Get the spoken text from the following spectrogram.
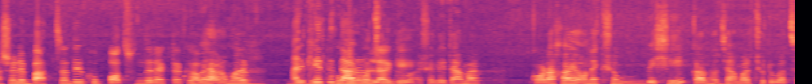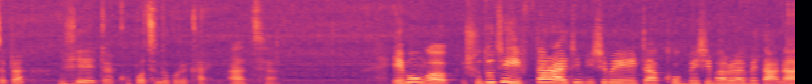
আসলে বাচ্চাদের খুব পছন্দের একটা খাবার। আমার আর খেতে দারুণ লাগে। আসলে এটা আমার করা হয় অনেক বেশি কারণ হচ্ছে আমার ছোট বাচ্চাটা সে এটা খুব পছন্দ করে খায়। আচ্ছা। এবং শুধু যে ইফতার আইটেম হিসেবে এটা খুব বেশি ভালো লাগবে তা না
